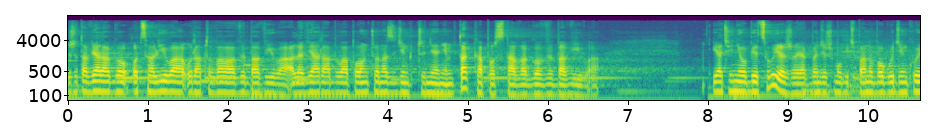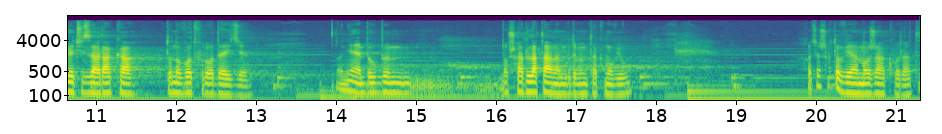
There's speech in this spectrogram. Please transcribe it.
że ta wiara go ocaliła, uratowała, wybawiła, ale wiara była połączona z dziękczynieniem. Taka postawa go wybawiła. Ja ci nie obiecuję, że jak będziesz mówić Panu Bogu, dziękuję ci za raka, to nowotwór odejdzie. No nie, byłbym no, szarlatanem, gdybym tak mówił. Chociaż kto wie, może akurat.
